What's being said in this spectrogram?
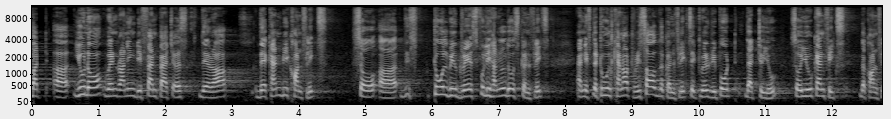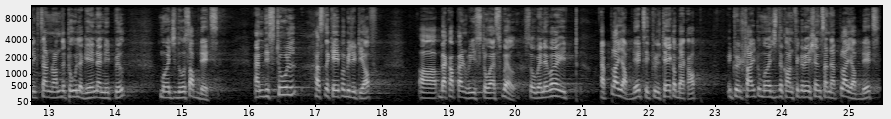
But uh, you know, when running diff and patches, there, are, there can be conflicts. So uh, this tool will gracefully handle those conflicts. And if the tool cannot resolve the conflicts, it will report that to you. So you can fix the conflicts and run the tool again, and it will merge those updates. And this tool has the capability of uh, backup and restore as well. So whenever it apply updates, it will take a backup. It will try to merge the configurations and apply updates.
